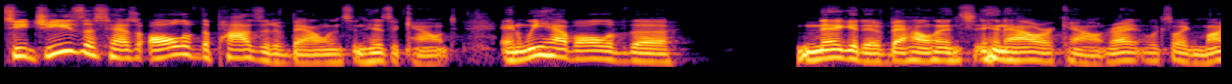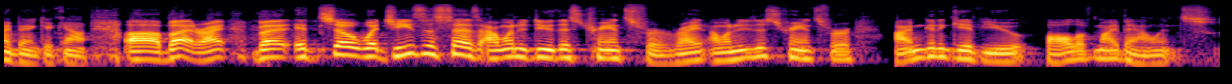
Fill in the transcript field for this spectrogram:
See, Jesus has all of the positive balance in his account, and we have all of the negative balance in our account, right? It looks like my bank account. Uh, but, right? But it's so what Jesus says, I want to do this transfer, right? I want to do this transfer. I'm going to give you all of my balance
